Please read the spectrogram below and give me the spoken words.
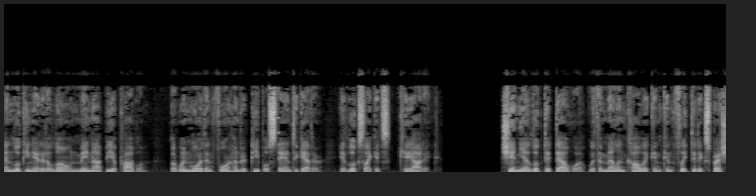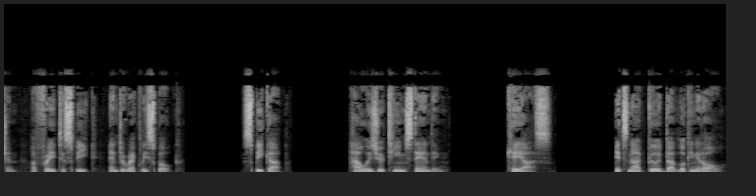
and looking at it alone may not be a problem, but when more than 400 people stand together, it looks like it's chaotic. Qianye looked at Daohua with a melancholic and conflicted expression, afraid to speak, and directly spoke. Speak up. How is your team standing? Chaos. It's not good. Looking at all.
